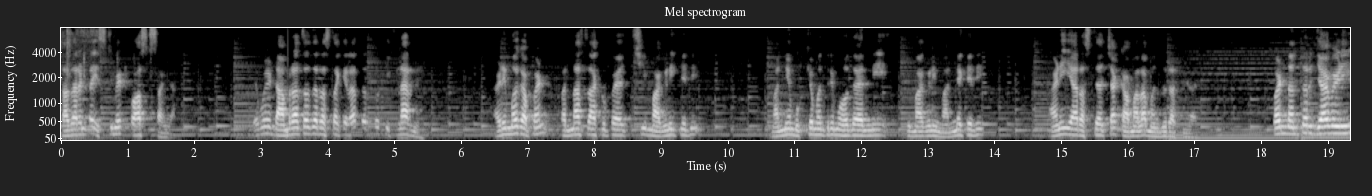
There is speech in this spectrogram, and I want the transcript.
साधारणतः इस्टिमेट कॉस्ट सांगा. त्यामुळे डांबराचा जर रस्ता केला तर तो टिकणार नाही. आणि मग आपण पन्नास लाख रुपयाची मागणी केली. मान्य मुख्यमंत्री महोदयांनी ती मागणी मान्य केली आणि या रस्त्याच्या कामाला मंजुरात मिळाली. पण नंतर ज्यावेळी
